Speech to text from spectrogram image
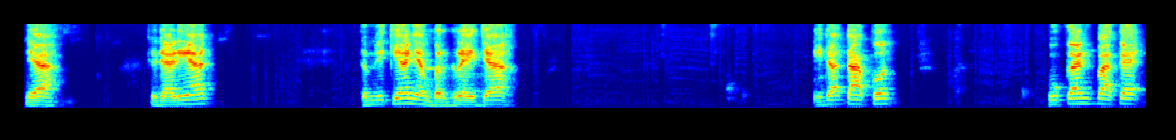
Ya, sudah lihat? Demikian yang bergereja tidak takut. Bukan pakai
